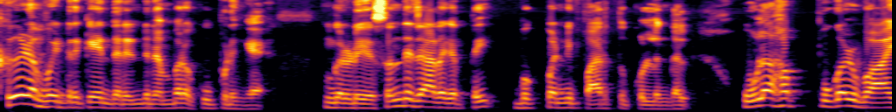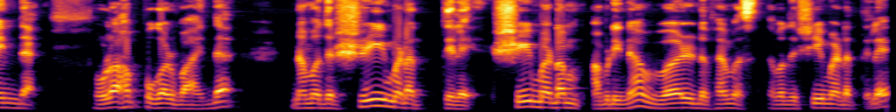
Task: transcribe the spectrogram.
கீழே போயிட்டு இந்த ரெண்டு நம்பரை கூப்பிடுங்க. உங்களுடைய சொந்த ஜாதகத்தை புக் பண்ணி பார்த்து கொள்ளுங்கள். உலக புகழ் வாய்ந்த உலக புகழ் வாய்ந்த நமது ஸ்ரீமடத்திலே ஸ்ரீமடம் அப்படின்னா வேர்ல்டு ஃபேமஸ் நமது ஸ்ரீமடத்திலே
